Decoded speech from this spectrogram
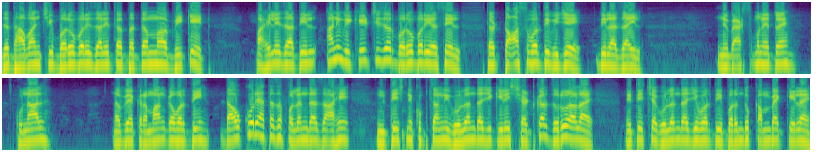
जर धावांची बरोबरी झाली तर प्रथम विकेट पाहिले जातील. आणि विकेटची जर बरोबरी असेल तर टॉसवरती विजय दिला जाईल. न्यू बॅट्समन येतोय. कुणाल नवव्या क्रमांकावरती डावकोरे हाताचा फलंदाज आहे. नितेशने खूप चांगली गोलंदाजी केली. षटकार जरूर आला आहे नितेशच्या गोलंदाजीवरती परंतु कमबॅक केला आहे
